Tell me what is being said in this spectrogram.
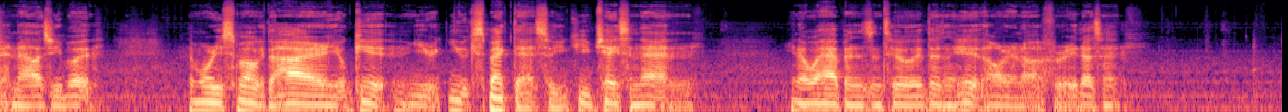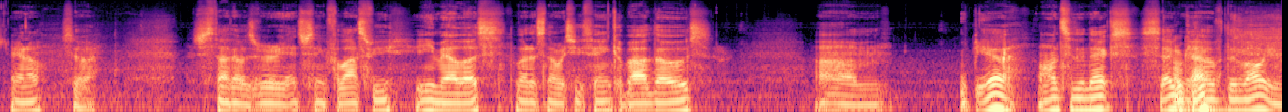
a bad analogy, but the more you smoke, the higher you'll get, and you you expect that, so you keep chasing that, and you know what happens until it doesn't hit hard enough, or it doesn't, you know. So I just thought that was a very interesting philosophy. Email us, let us know what you think about those. Um, yeah, on to the next segment Okay. of the volume.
